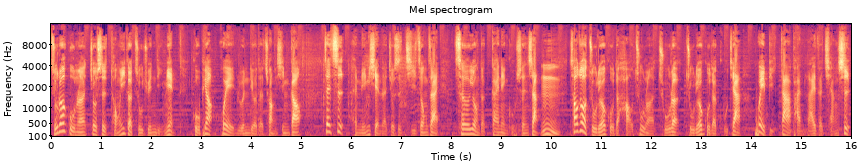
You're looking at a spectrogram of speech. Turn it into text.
主流股呢，就是同一个族群里面，股票会轮流的创新高。这次很明显的就是集中在车用的概念股身上。嗯，操作主流股的好处呢，除了主流股的股价会比大盘来得强势，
